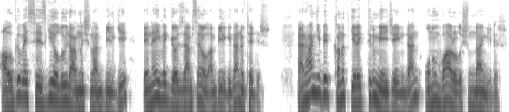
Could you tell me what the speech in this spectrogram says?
algı ve sezgi yoluyla anlaşılan bilgi deney ve gözlemsel olan bilgiden ötedir. Herhangi bir kanıt gerektirmeyeceğinden onun varoluşundan gelir.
